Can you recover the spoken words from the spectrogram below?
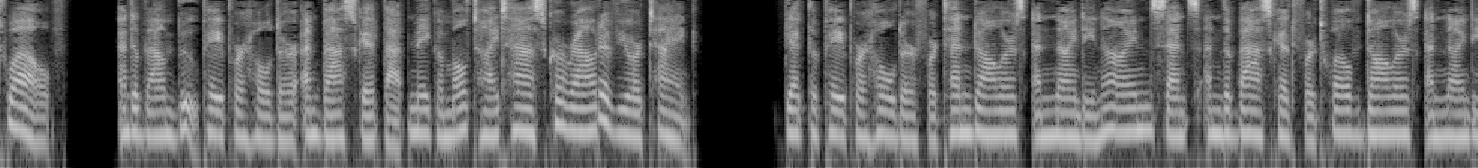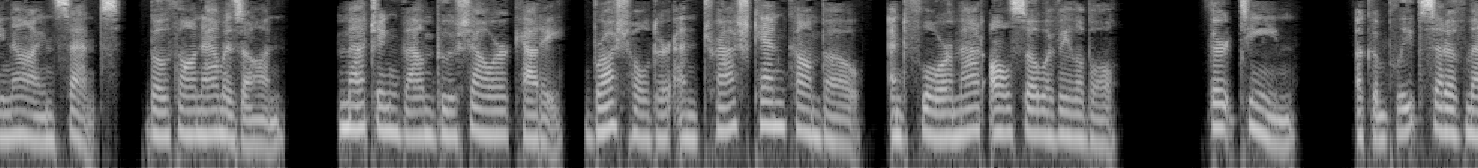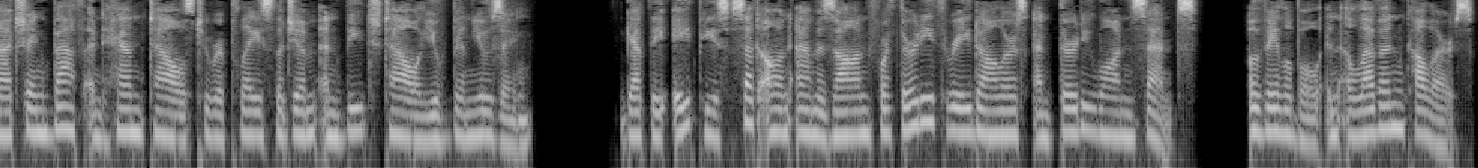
12. And a bamboo paper holder and basket that make a multitasker out of your tank. Get the paper holder for $10.99 and the basket for $12.99, both on Amazon. Matching bamboo shower caddy, brush holder and trash can combo, and floor mat also available. 13. A complete set of matching bath and hand towels to replace the gym and beach towel you've been using. Get the 8-piece set on Amazon for $33.31. Available in 11 colors.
